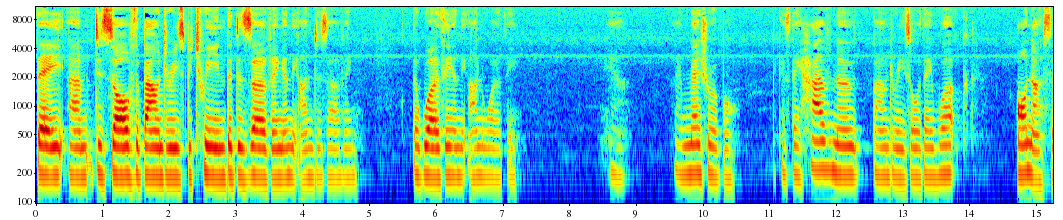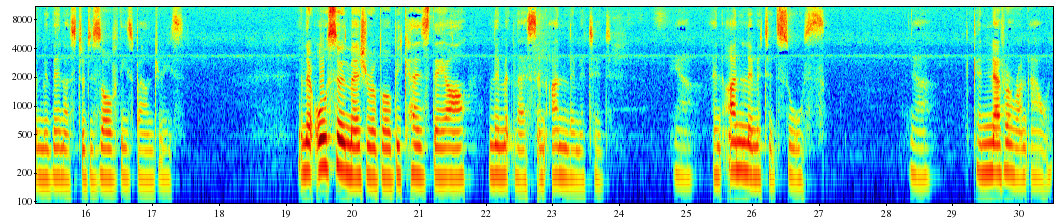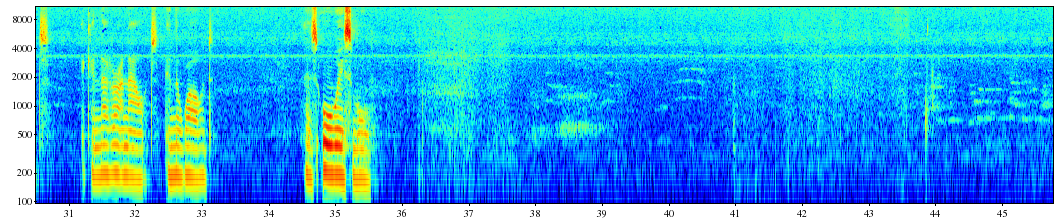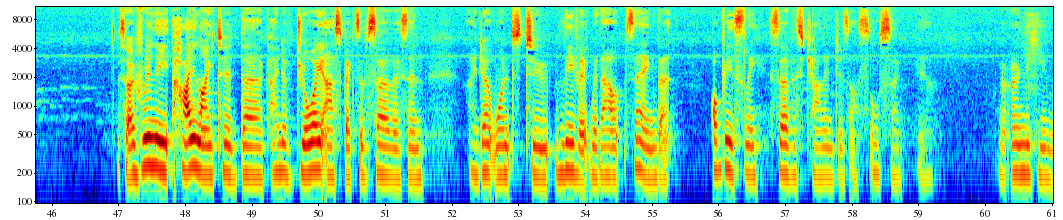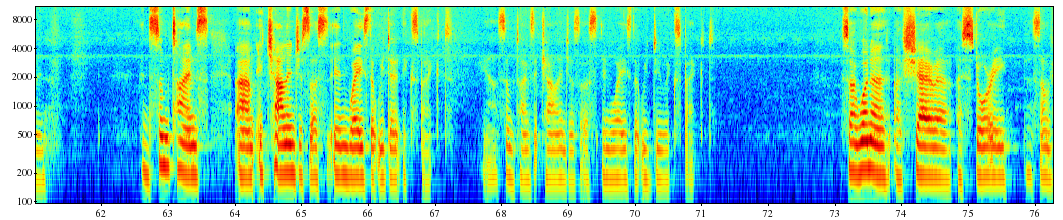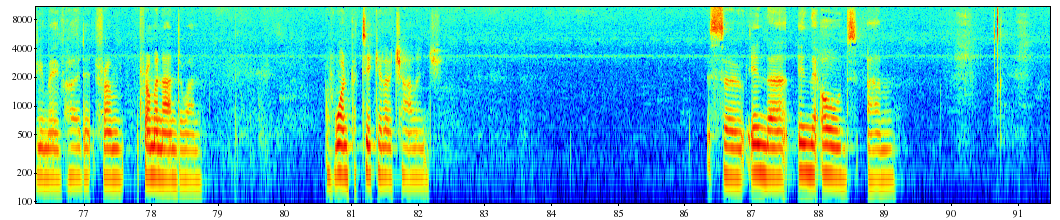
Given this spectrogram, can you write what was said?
They um, dissolve the boundaries between the deserving and the undeserving the worthy and the unworthy. Yeah, they're measurable because they have no boundaries or they work on us and within us to dissolve these boundaries. And they're also measurable because they are limitless and unlimited. Yeah, an unlimited source. Yeah, can never run out. It can never run out in the world. There's always more. So I've really highlighted the kind of joy aspects of service, and I don't want to leave it without saying that obviously service challenges us also. Yeah, we're only human, and sometimes um, it challenges us in ways that we don't expect. Yeah, sometimes it challenges us in ways that we do expect. So I want to uh, share a, a, story. Some of you may have heard it from from Anandawan of one particular challenge. So in the in the old um,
